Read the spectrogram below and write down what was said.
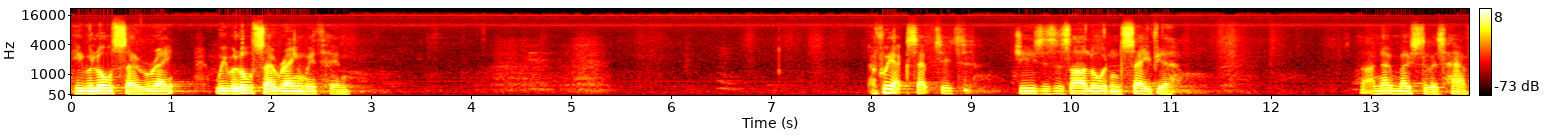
he will also reign, we will also reign with him. Have we accepted Jesus as our Lord and Saviour? I know most of us have,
